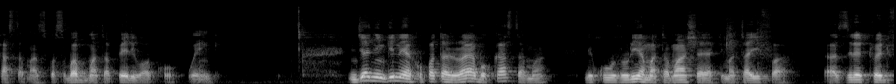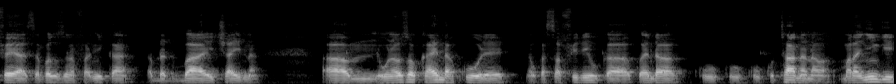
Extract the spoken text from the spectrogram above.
customers, kwa sababu matapeli wako wengi. Njia nyingine ya kupata reliable customer ni kuhudhuria matamasha ya kimataifa, uh, zile trade fairs ambazo zinafanyika labda Dubai, China. Um, unaweza ukaenda kule na ukasafiri ukaenda kukutana na, mara nyingi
